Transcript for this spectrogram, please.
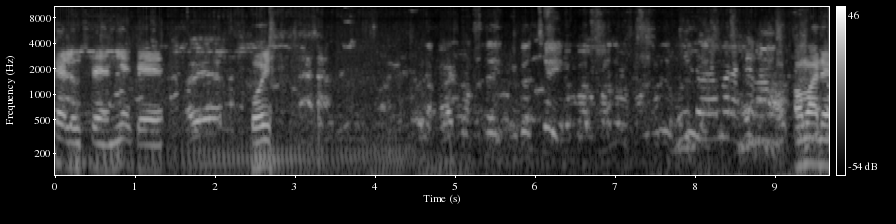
રાખેલું છે એની કે કોઈ અમારે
